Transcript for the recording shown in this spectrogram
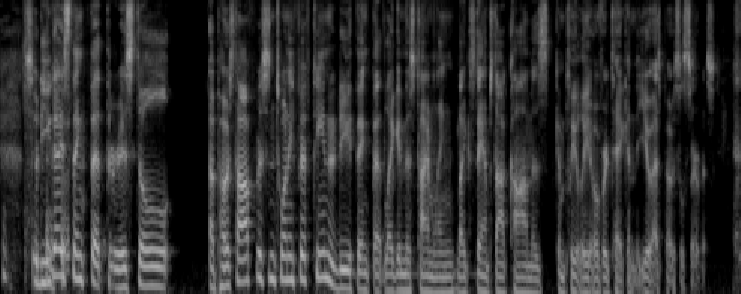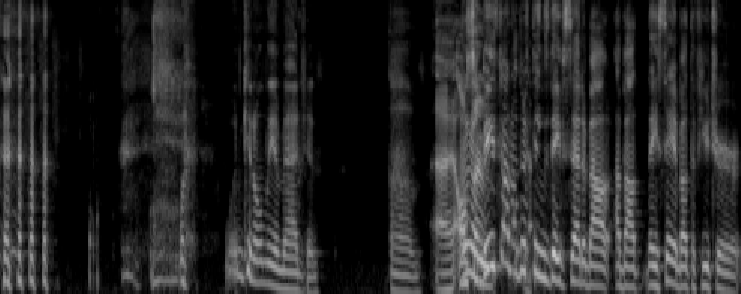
So, do you guys think that there is still a post office in 2015, or do you think that, like in this timeline, like stamps.com has completely overtaken the U.S. Postal Service? one can only imagine um Uh, also, know, based on other yeah. things they've said about about they say about the future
